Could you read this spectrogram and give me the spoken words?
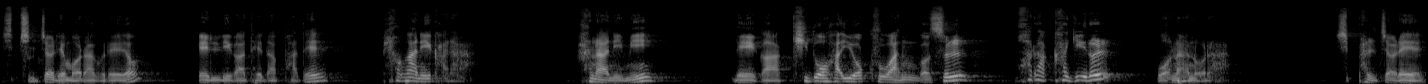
17절에 뭐라 그래요? 엘리가 대답하되 평안히 가라. 하나님이 내가 기도하여 구한 것을 허락하기를 원하노라. 18절에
